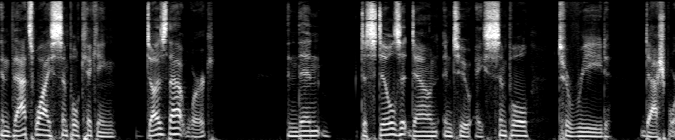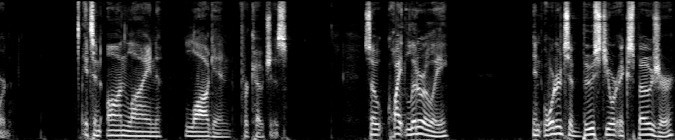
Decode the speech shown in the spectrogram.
And that's why simple kicking does that work and then distills it down into a simple to read dashboard. It's an online login for coaches. So, quite literally, in order to boost your exposure,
